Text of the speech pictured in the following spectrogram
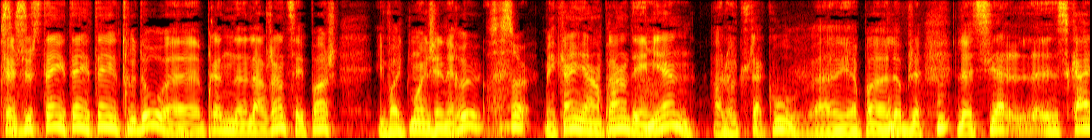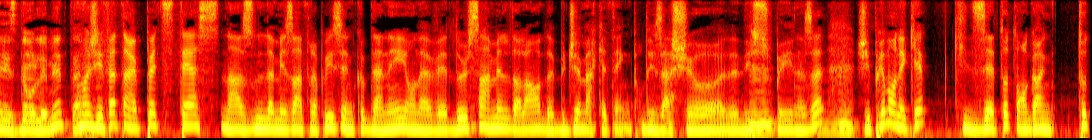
Que Justin Tintin Trudeau euh, prenne l'argent de ses poches, il va être moins généreux. c'est sûr. Mais quand il en prend des miennes, ah là, tout à coup, euh, il y a pas l'objet. Le ciel, le sky is no limit. Hein? Moi, j'ai fait un petit test dans une de mes entreprises il y a une couple d'années. On avait 200 000 dollars de budget marketing pour des achats, des soupers, tout ça. J'ai pris mon équipe qui disait tout, on gagne tout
